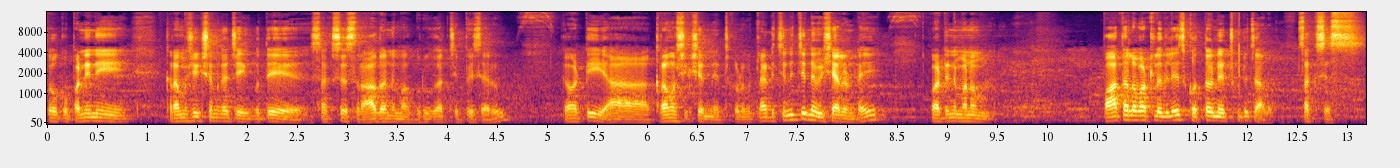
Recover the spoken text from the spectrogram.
సో ఒక పనిని క్రమశిక్షణగా చేయకపోతే సక్సెస్ రాదని మా గురువుగారు చెప్పేశారు. కాబట్టి ఆ క్రమశిక్షణ నేర్చుకోవడం. ఇట్లాంటి చిన్న చిన్న విషయాలు ఉంటాయి వాటిని మనం పాత అలవాట్లు వదిలేసి కొత్తవి నేర్చుకుంటే చాలు. సక్సెస్.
